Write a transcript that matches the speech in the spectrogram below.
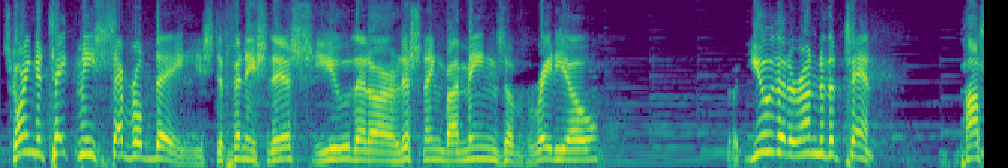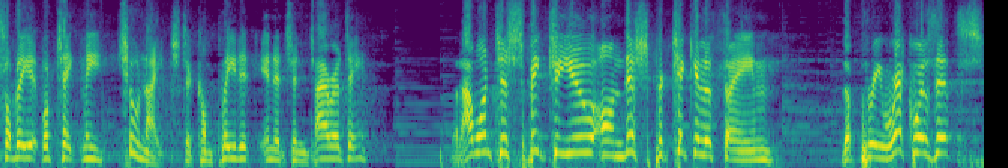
It's going to take me several days to finish this, you that are listening by means of radio. But you that are under the tent, possibly it will take me two nights to complete it in its entirety. But I want to speak to you on this particular theme the prerequisites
